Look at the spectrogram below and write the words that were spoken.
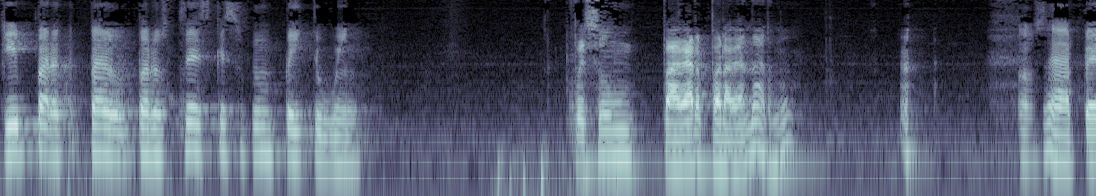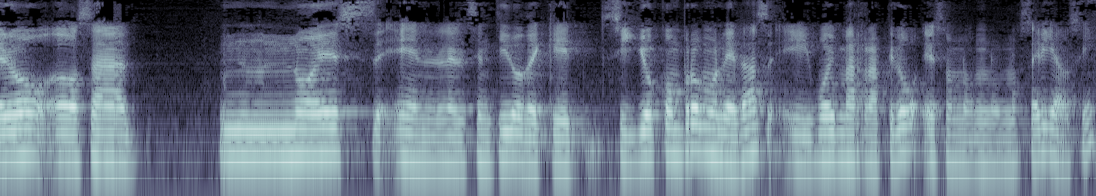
¿qué para, para, para ustedes qué es un pay to win? Pues un pagar para ganar, ¿no? O sea, pero, o sea, no es en el sentido de que si yo compro monedas y voy más rápido, eso no, no, no sería, ¿o sí?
